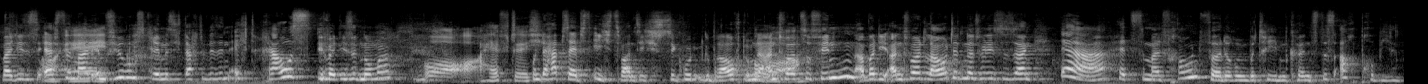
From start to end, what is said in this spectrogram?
Weil die das erste Mal Oh, ey. im Führungsgremium ist. Ich dachte, wir sind echt raus über diese Nummer. Boah, heftig. Und da habe selbst ich 20 Sekunden gebraucht, um eine Boah. Antwort zu finden. Aber die Antwort lautet natürlich zu sagen, ja, hättest du mal Frauenförderung betrieben, könntest du es auch probieren.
